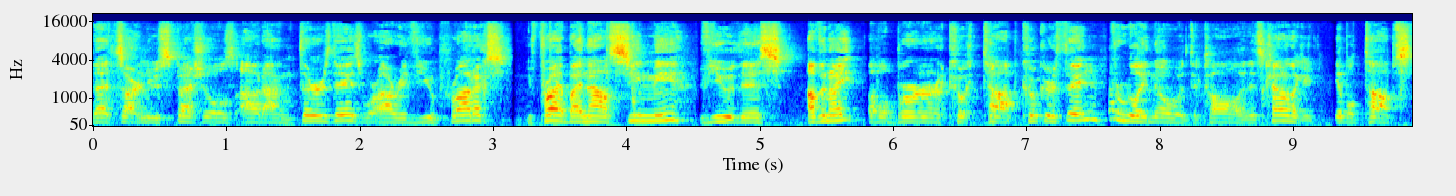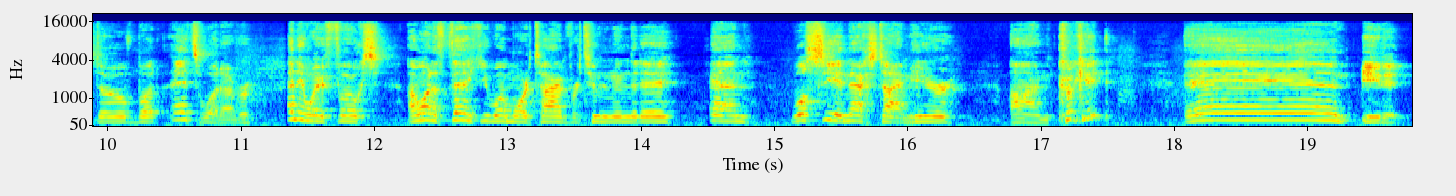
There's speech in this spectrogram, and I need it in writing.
that's our new specials out on Thursdays where I review products. You've probably by now seen me review this Ovente double burner cooktop cooker thing. I don't really know what to call it. It's kind of like a tabletop stove, but it's whatever. Anyway, folks, I want to thank you one more time for tuning in today, and we'll see you next time here on Cook It and Eat It.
